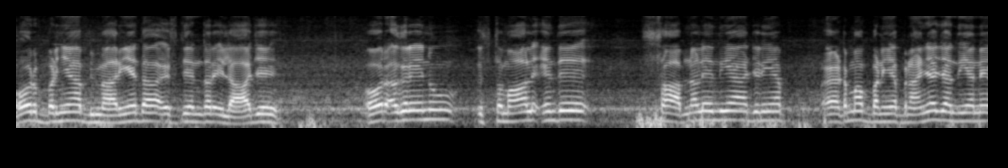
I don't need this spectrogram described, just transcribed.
ਔਰ ਬੜੀਆਂ ਬਿਮਾਰੀਆਂ ਦਾ ਇਸ ਦੇ ਅੰਦਰ ਇਲਾਜ ਹੈ ਔਰ ਅਗਰ ਇਹਨੂੰ ਇਸਤੇਮਾਲ ਇਹਦੇ ਹਿਸਾਬ ਨਾਲ ਇਹਦੀਆਂ ਜਿਹੜੀਆਂ ਆਈਟਮਾਂ ਬਣੀਆਂ, ਬਣਾਈਆਂ ਜਾਂਦੀਆਂ ਨੇ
